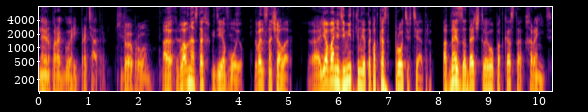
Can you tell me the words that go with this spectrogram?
Наверное, пора говорить про театр. Давай попробуем. А главное оставь, где я вою. Давай сначала. А, Я Ваня Демиткин, и это подкаст «Против театра». Одна из задач твоего подкаста — хоронить.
